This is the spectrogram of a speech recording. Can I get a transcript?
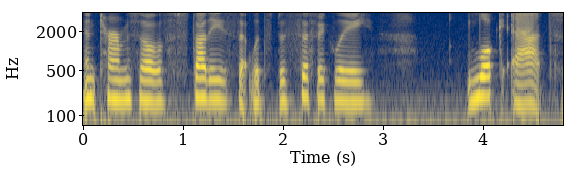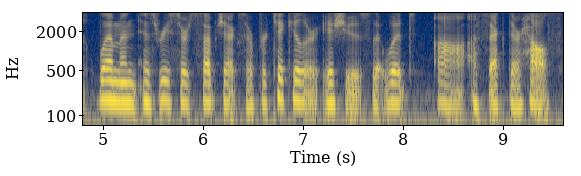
in terms of studies that would specifically look at women as research subjects or particular issues that would uh, affect their health,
